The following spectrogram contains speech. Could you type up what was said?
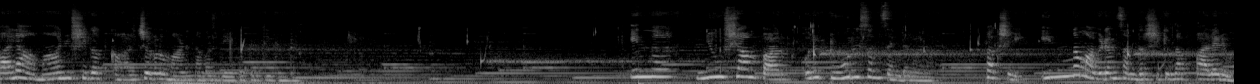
പല അമാനുഷിക കാഴ്ചകളുമാണെന്ന് അവർ രേഖപ്പെടുത്തിയിട്ടുണ്ട്. ഇന്ന് ന്യൂഷാം പാർക്ക് ഒരു ടൂറിസം സെന്ററാണ്. പക്ഷേ ഇന്നും അവിടം സന്ദർശിക്കുന്ന പലരും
